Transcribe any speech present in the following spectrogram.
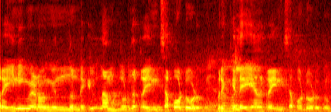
ട്രെയിനിങ് വേണമെന്നുണ്ടെങ്കിൽ നമുക്ക് ഇവിടുന്ന് ട്രെയിനിങ് സപ്പോർട്ട് കൊടുക്കും. ബ്രിക്ക് ലേ ചെയ്യാൻ ട്രെയിനിങ് സപ്പോർട്ട് കൊടുക്കും.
